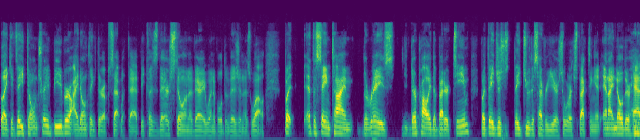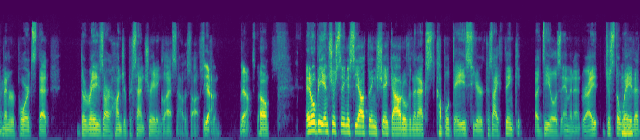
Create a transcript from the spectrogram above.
like if they don't trade Bieber, I don't think they're upset with that because they're still in a very winnable division as well. But at the same time, the Rays, they're probably the better team, but they just they do this every year, so we're expecting it. And I know there have Mhm. been reports that the Rays are 100% trading Glasnow this offseason. Yeah. Yeah. So it'll be interesting to see how things shake out over the next couple days here because I think a deal is imminent, right? Just the way Mhm. that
